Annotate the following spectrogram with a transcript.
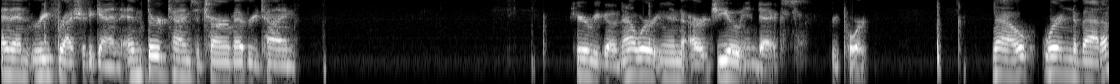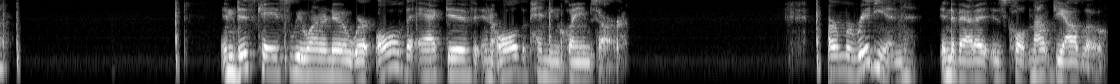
and then refresh it again. And third time's a charm every time. Here we go. Now we're in our geo index report. Now we're in Nevada. In this case, we want to know where all the active and all the pending claims are. Our meridian in Nevada is called Mount Diablo.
